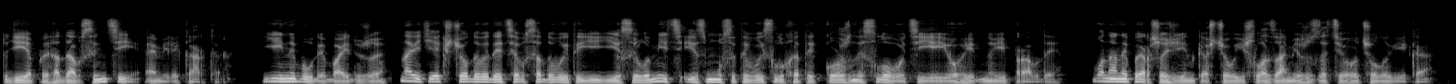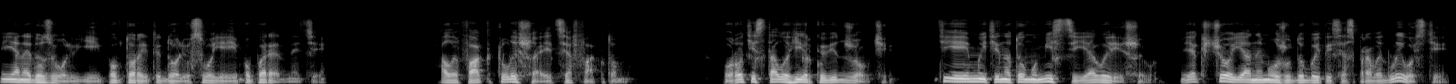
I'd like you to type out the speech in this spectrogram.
Тоді я пригадав синці Емілі Картер. Їй не буде байдуже, навіть якщо доведеться всадовити її силоміць і змусити вислухати кожне слово цієї огидної правди. Вона не перша жінка, що вийшла заміж за цього чоловіка, і я не дозволю їй повторити долю своєї попередниці. Але факт лишається фактом. У роті стало гірко від жовчі. Тієї миті на тому місці я вирішив якщо я не можу добитися справедливості,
